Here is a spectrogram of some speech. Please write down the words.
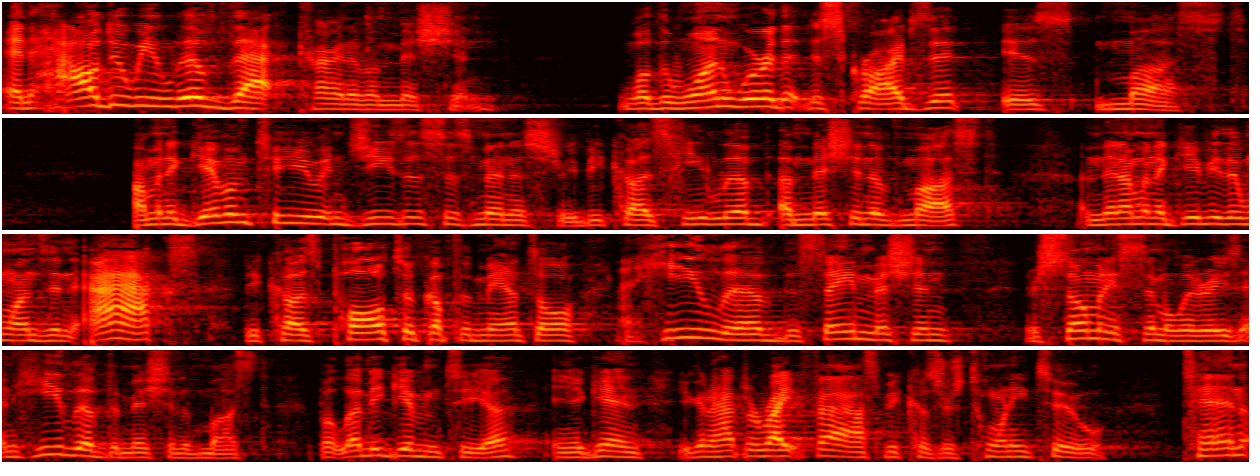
And how do we live that kind of a mission? Well, the one word that describes it is must. I'm going to give them to you in Jesus' ministry because he lived a mission of must. And then I'm going to give you the ones in Acts because Paul took up the mantle and he lived the same mission. There's so many similarities, and he lived a mission of must. But let me give them to you. And again, you're going to have to write fast because there's 22. 10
